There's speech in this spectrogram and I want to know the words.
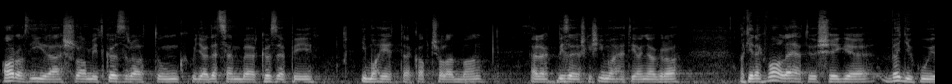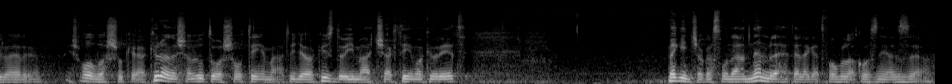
arra az írásra, amit közreadtunk ugye a december közepi imahéttel kapcsolatban, erre bizonyos kis imaheti anyagra, akinek van lehetősége, vegyük újra elő, és olvassuk el. Különösen az utolsó témát, ugye a küzdő imádság témakörét. Megint csak azt mondanám, nem lehet eleget foglalkozni ezzel.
